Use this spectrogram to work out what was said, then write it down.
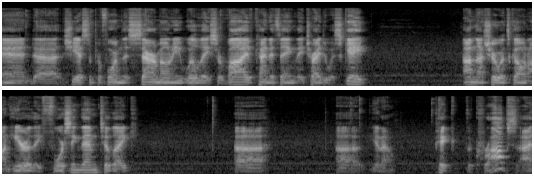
and uh, she has to perform this ceremony. Will they survive? Kind of thing. They try to escape. I'm not sure what's going on here. Are they forcing them to like, uh, uh, you know, pick the crops? I,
